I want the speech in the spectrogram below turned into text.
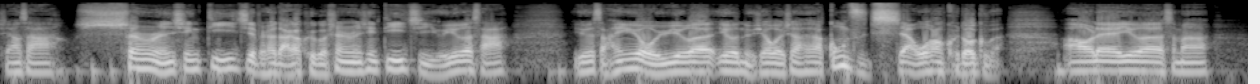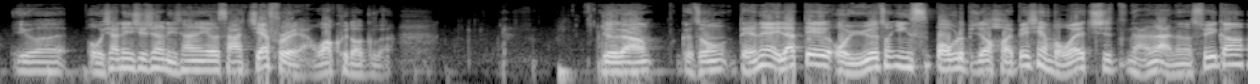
像啥深入人心第一季，勿晓得大家看过深入人心第一季有一个啥，有个上海音乐学院一个一个男小伙叫啥龚子淇啊，我好像看到过。啊，后来一个什么？一个偶像练习生里向有啥 Jeffrey 啊，我也看到过，就讲搿种，但是呢，伊拉对学员搿种隐私保护的比较好，一般性勿会去哪能哪能，所以讲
